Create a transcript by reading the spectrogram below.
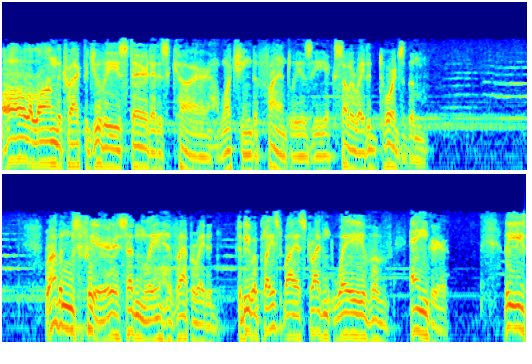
All along the track, the juvies stared at his car, watching defiantly as he accelerated towards them. Robbins' fear suddenly evaporated, to be replaced by a strident wave of anger these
